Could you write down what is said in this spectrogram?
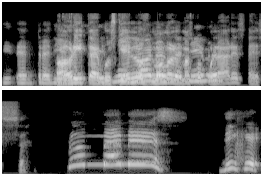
Entre Ahorita busqué en los números más populares. Esa. ¡No mames! Dije,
